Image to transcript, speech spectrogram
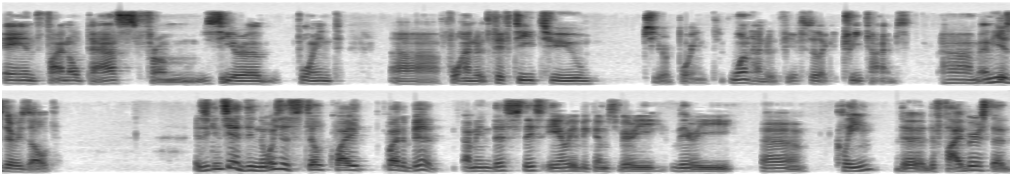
And final pass from 0.450 uh, to 0.150, so like three times. Um, and here's the result. As you can see, the noise is still quite quite a bit. I mean, this this area becomes very very uh, clean. The the fibers that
